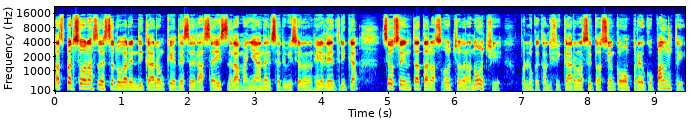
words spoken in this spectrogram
Las personas de este lugar indicaron que desde las 6 de la mañana el servicio de energía eléctrica se ausenta hasta las 8 de la noche, por lo que calificaron la situación como preocupante,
